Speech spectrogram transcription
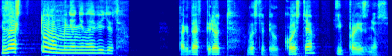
И за что он меня ненавидит?» Тогда вперед выступил Костя и произнес.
